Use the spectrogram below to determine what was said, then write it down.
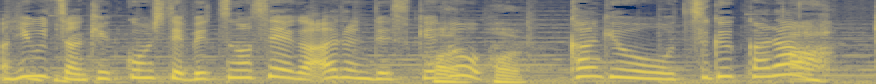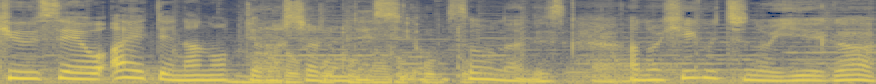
樋口さん結婚して別の姓があるんですけど、はいはい。家業を継ぐからあ。旧姓をあえて名乗ってらっしゃるんですよ。そうなんです。あの樋口の家が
